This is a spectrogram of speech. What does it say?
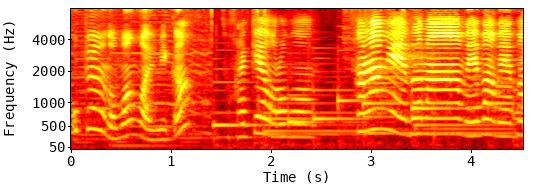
꽃뱀은 너무한 거 아닙니까? 저 갈게요, 여러분. 사랑해, 얘들아. 매봐, 매봐.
